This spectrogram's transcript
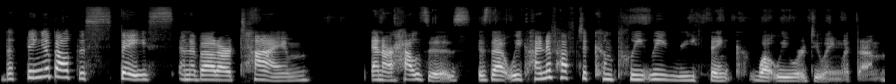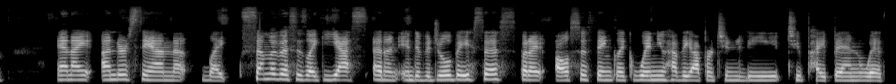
the thing about the space and about our time and our houses is that we kind of have to completely rethink what we were doing with them. And I understand that like some of this is like yes at an individual basis, but I also think like when you have the opportunity to pipe in with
